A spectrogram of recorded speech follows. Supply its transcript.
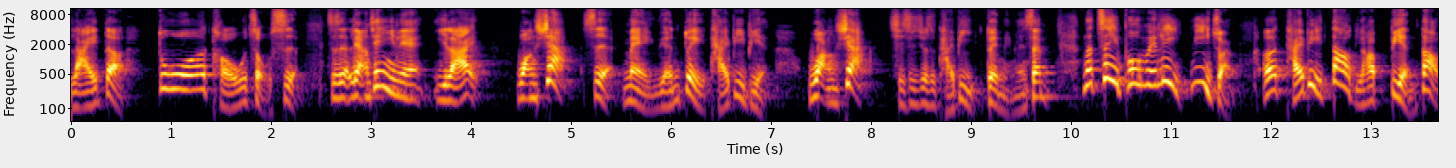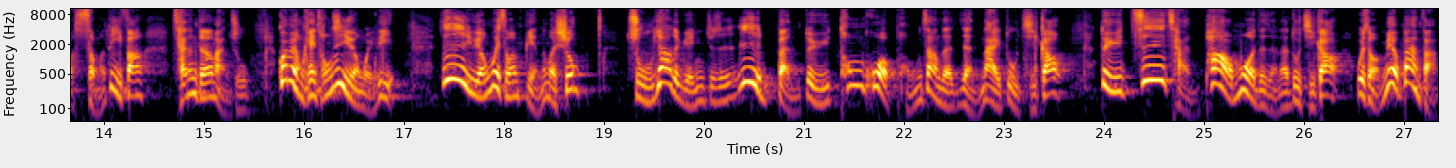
来的多头走势，这是两千年以来往下是美元对台币贬，往下其实就是台币对美元升。那这一波会逆逆转，而台币到底要贬到什么地方才能得到满足？关键我们可以从日元为例，日元为什么贬那么凶？主要的原因就是日本对于通货膨胀的忍耐度极高，对于资产泡沫的忍耐度极高。为什么？没有办法，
